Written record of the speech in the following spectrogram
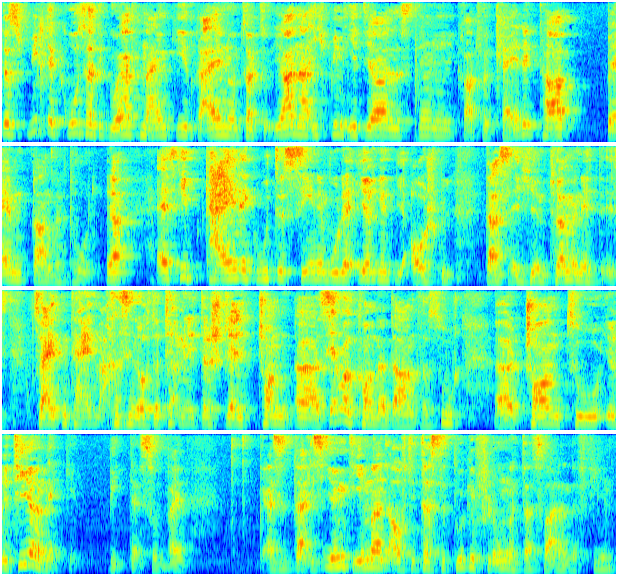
Das spielt der großartige Worth, nein, geht rein und sagt so, ja, na, ich bin eh der, das den ich gerade verkleidet habe, bam, der andere tot. Ja, es gibt keine gute Szene, wo der irgendwie ausspielt, dass er hier ein Terminator ist. Im zweiten Teil machen sie noch, der Terminator stellt John, äh, Sarah Connor da und versucht, äh, John zu irritieren. Bitte, so weit also da ist irgendjemand auf die Tastatur geflogen und das war dann der Film.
